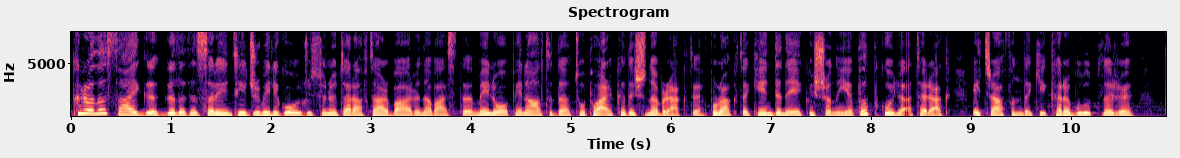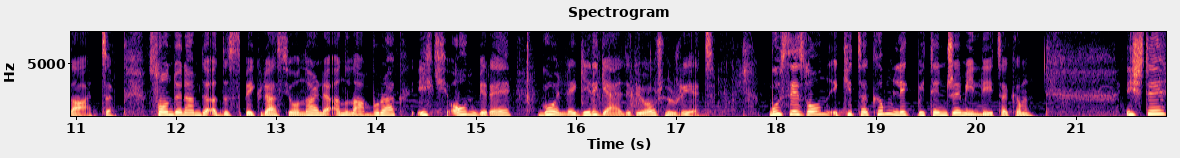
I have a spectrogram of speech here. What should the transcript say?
Krala saygı Galatasaray'ın tecrübeli golcüsünü taraftar bağrına bastı. Melo penaltıda topu arkadaşına bıraktı. Burak da kendine yakışanı yapıp golü atarak etrafındaki kara bulutları dağıttı. Son dönemde adı spekülasyonlarla anılan Burak ilk 11'e golle geri geldi diyor Hürriyet. Bu sezon iki takım lig bitince milli takım. İşte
